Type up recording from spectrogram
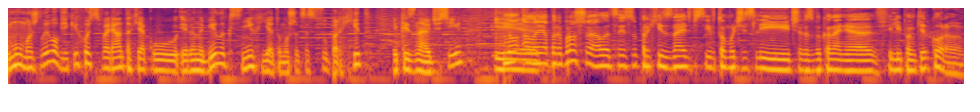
Тому, можливо, в якихось варіантах, як у Ірини Білик, сніг є, тому що це суперхіт, який знають всі. І... Ну, але я перепрошую, але цей суперхіт знають всі, в тому числі і через виконання Філіпом Кіркоровим.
